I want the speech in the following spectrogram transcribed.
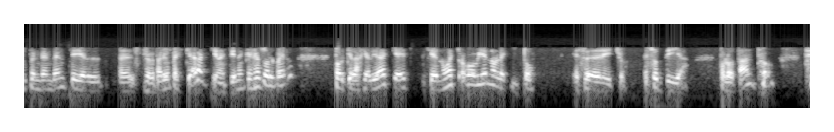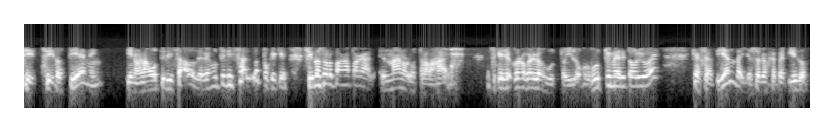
superintendente y el, secretario Pesquera quienes tienen que resolver, porque la realidad es que, que nuestro gobierno le quitó ese derecho, esos días. Por lo tanto, si, si los tienen, y no lo han utilizado, deben utilizarlo, porque si no se los van a pagar, hermano, los trabajadores. Así que yo creo que es lo justo. Y lo justo y meritorio es que se atienda, y yo se lo he repetido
